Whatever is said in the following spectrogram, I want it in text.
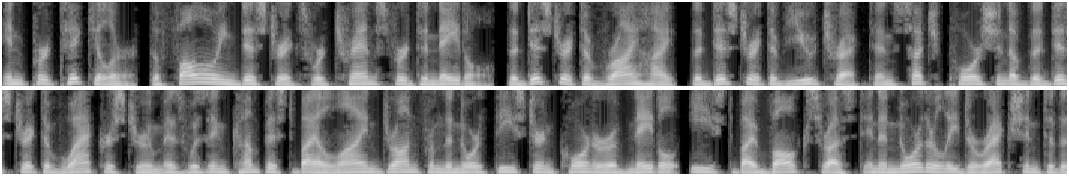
In particular, the following districts were transferred to Natal, the district of Vryheid, the district of Utrecht and such portion of the district of Wakkerstroom as was encompassed by a line drawn from the northeastern corner of Natal, east by Volksrust in a northerly direction to the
